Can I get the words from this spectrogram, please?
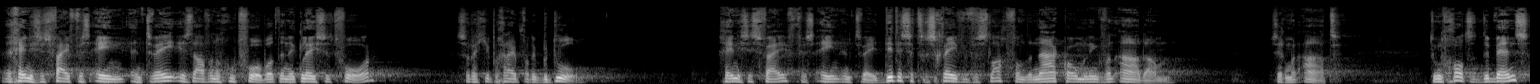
En Genesis 5, vers 1 en 2 is daarvan een goed voorbeeld en ik lees het voor, zodat je begrijpt wat ik bedoel. Genesis 5, vers 1 en 2. Dit is het geschreven verslag van de nakomeling van Adam, zeg maar Aad. Toen God de mens,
